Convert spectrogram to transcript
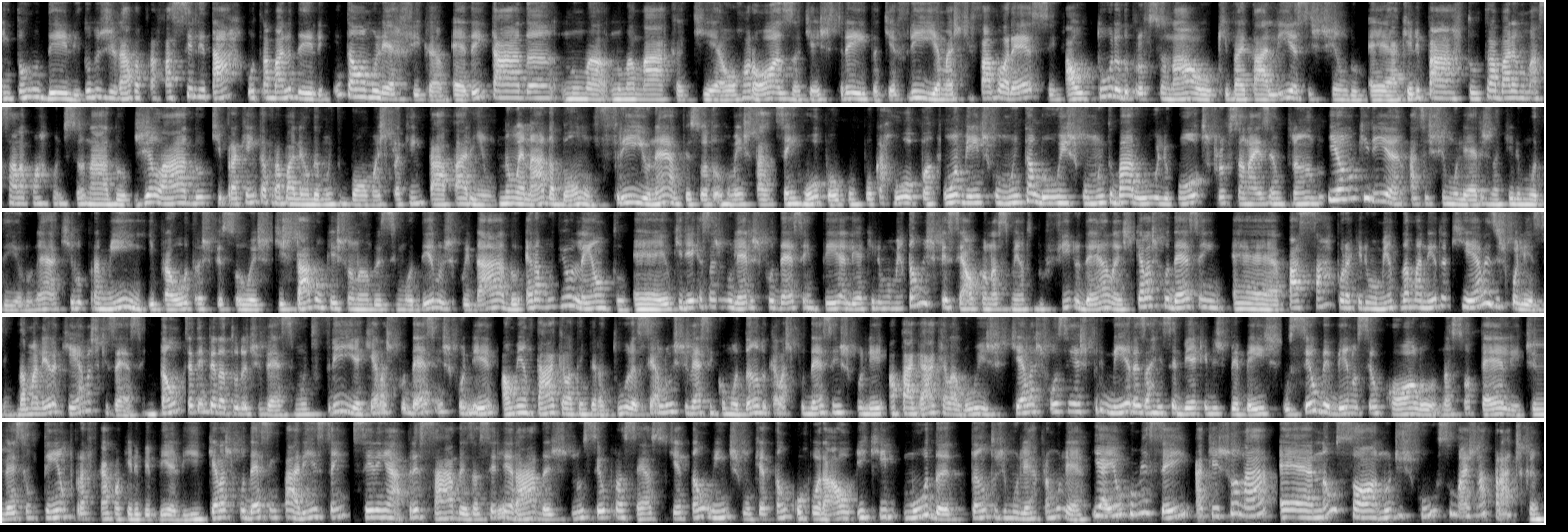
em torno dele, tudo girava para facilitar o trabalho dele. Então a mulher fica é, deitada numa, numa maca que é horrorosa, que é estreita, que é fria, mas que favorece a altura do profissional que vai estar tá ali assistindo é, aquele parto. Trabalha numa sala com ar-condicionado gelado, que para quem está trabalhando é muito bom, mas para quem está parindo não é nada bom, frio, né? A pessoa normalmente está sem roupa ou com pouca roupa. Um ambiente com muita luz, com muito barulho, com outros profissionais entrando. E eu não queria assistir mulheres naquele modelo, né? Aquilo para mim e para outras pessoas que estavam questionando esse modelo de cuidado era muito violento. É, eu queria que essas mulheres pudessem ter ali aquele momento tão especial que é o nascimento do filho delas, que elas pudessem é, passar por aquele momento da maneira que elas escolhessem, da maneira que elas quisessem. Então, se a temperatura tivesse muito fria, que elas pudessem escolher aumentar aquela temperatura, se a luz estivesse incomodando, que elas pudessem escolher apagar aquela luz, que elas fossem as primeiras a receber aqueles bebês, o seu bebê no seu colo, na sua pele, tivesse um tempo para ficar com aquele bebê ali, que elas pudessem parir sem serem apressadas, aceleradas no seu processo, que é tão íntimo, que é tão corporal e que muda tanto de mulher para mulher. E aí eu comecei a questionar, é, não só no discurso, mas na prática.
